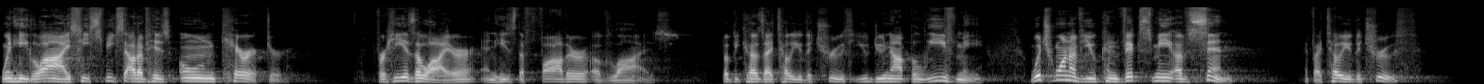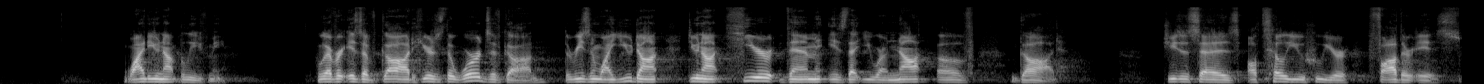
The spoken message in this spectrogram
When he lies, he speaks out of his own character. For he is a liar, and he's the father of lies. But because I tell you the truth, you do not believe me. Which one of you convicts me of sin? If I tell you the truth, why do you not believe me? Whoever is of God hears the words of God. The reason why you don't, do not hear them is that you are not of God. Jesus says, I'll tell you who your Father is.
